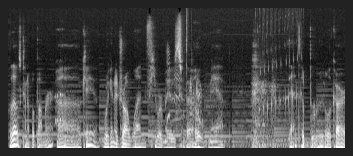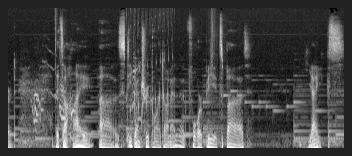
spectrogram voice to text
Well, that was kind of a bummer. Uh, okay, we're gonna draw one fewer moves for the. Oh man, that's a brutal card. It's a high, uh, steep entry point on it at four beats, but yikes.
